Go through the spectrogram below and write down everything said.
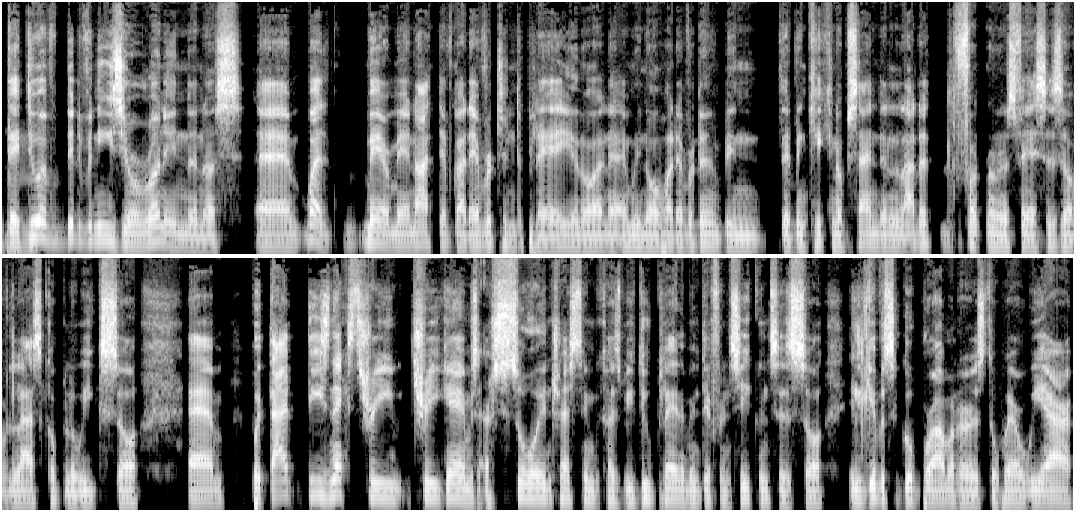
they mm. do have a bit of an easier run in than us. Um, well, may or may not. They've got Everton to play, you know, and, and we know what Everton have been. They've been kicking up sand in a lot of front runners' faces over the last couple of weeks. So, um, but that these next three three games are so interesting because we do play them in different sequences. So it'll give us a good barometer as to where we are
